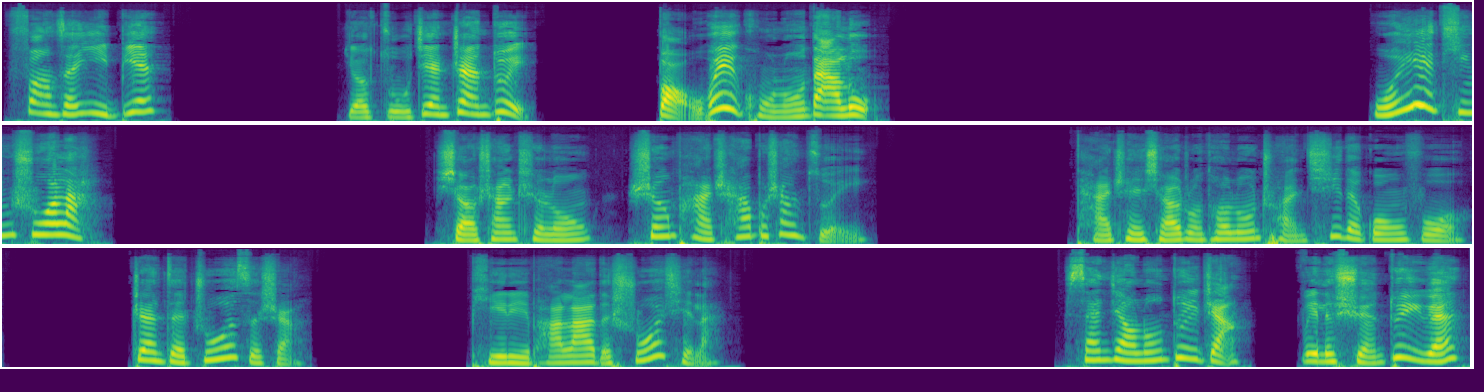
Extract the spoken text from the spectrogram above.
放在一边，要组建战队，保卫恐龙大陆。我也听说了，小伤齿龙生怕插不上嘴。他趁小肿头龙喘气的功夫，站在桌子上，噼里啪啦地说起来：“三角龙队长为了选队员，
